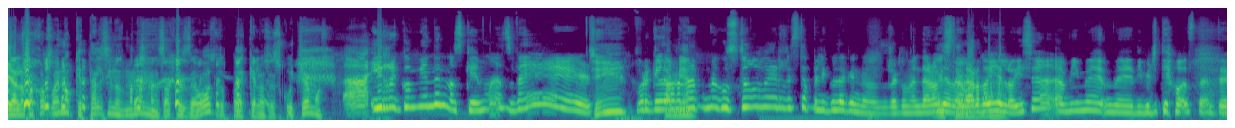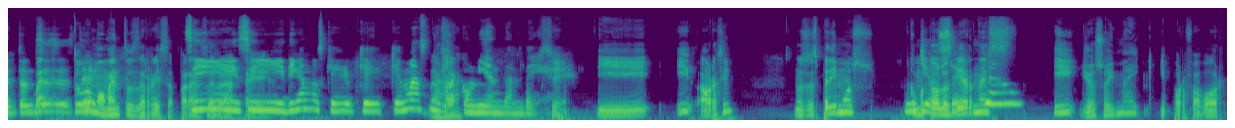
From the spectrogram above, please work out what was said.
y a lo mejor, bueno, ¿qué tal si nos mandan mensajes de voz? Para que los escuchemos. Ah, y recomiéndenos qué más ver. Sí. Porque la verdad me gustó ver esta película que nos recomendaron de Belardo y Eloisa. A mí me, divirtió bastante. Entonces, tuvo este, momentos de risa para sí, hacer. Sí, sí, díganos qué, qué, qué más nos recomiendan ver. Sí. Y, y ahora sí, nos despedimos como todos los viernes. Y yo soy Mike y por favor,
